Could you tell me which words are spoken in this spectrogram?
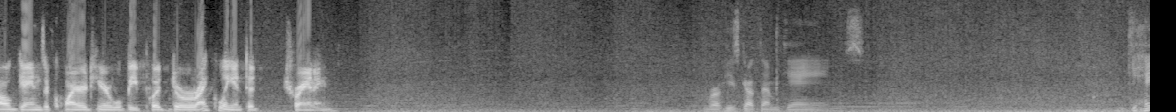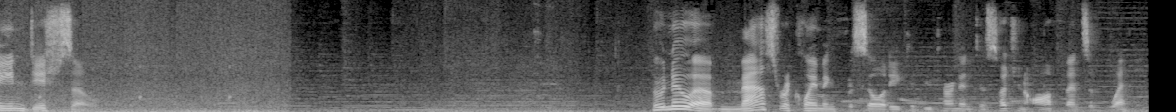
All gains acquired here will be put directly into training. Bro, he's got them gains. Gain dish so. Who knew a mass reclaiming facility could be turned into such an offensive weapon?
